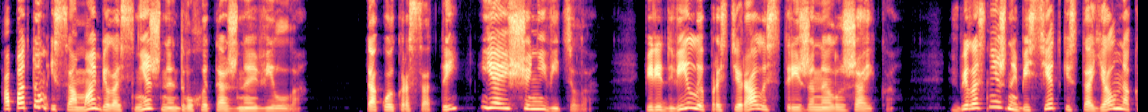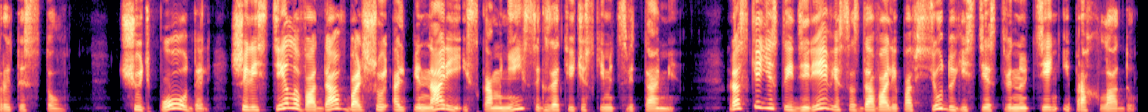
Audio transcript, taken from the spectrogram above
а потом и сама белоснежная двухэтажная вилла. Такой красоты я еще не видела. Перед виллой простиралась стриженная лужайка. В белоснежной беседке стоял накрытый стол. Чуть поодаль шелестела вода в большой альпинарии из камней с экзотическими цветами. Раскидистые деревья создавали повсюду естественную тень и прохладу.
